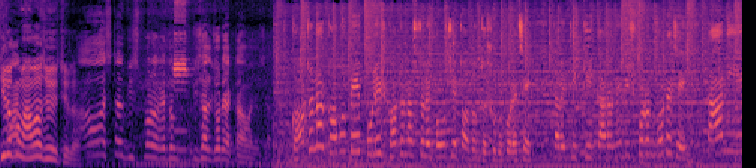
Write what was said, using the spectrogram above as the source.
কীরকম আওয়াজ হয়েছিল? আওয়াজটা বিস্ফোরক একদম বিশাল জোরে একটা আওয়াজ এসে ঘটনার খবর পেয়ে পুলিশ ঘটনাস্থলে পৌঁছে তদন্ত শুরু করেছে। তবে ঠিক কী কারণে বিস্ফোরণ ঘটেছে তা নিয়ে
